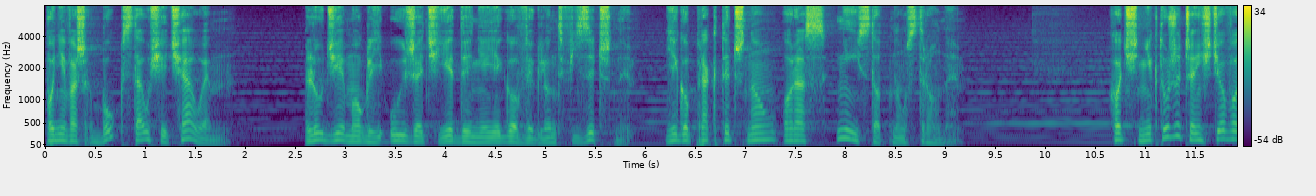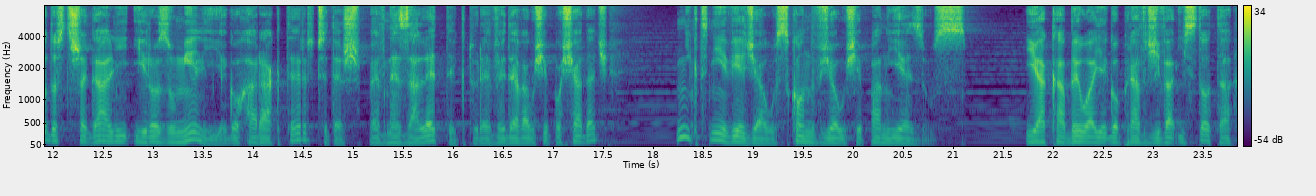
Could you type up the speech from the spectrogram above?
Ponieważ Bóg stał się ciałem, ludzie mogli ujrzeć jedynie Jego wygląd fizyczny, Jego praktyczną oraz nieistotną stronę. Choć niektórzy częściowo dostrzegali i rozumieli Jego charakter, czy też pewne zalety, które wydawał się posiadać, nikt nie wiedział, skąd wziął się Pan Jezus, jaka była Jego prawdziwa istota –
